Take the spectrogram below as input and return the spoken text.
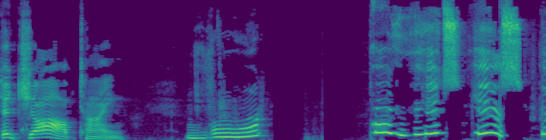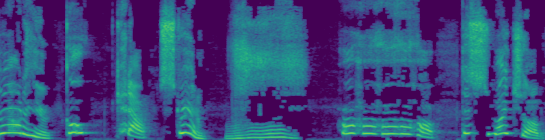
The job time. Perfect. Yes. Get out of here. Go. Get out. Strand. Ha ha ha ha ha. This is my job,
